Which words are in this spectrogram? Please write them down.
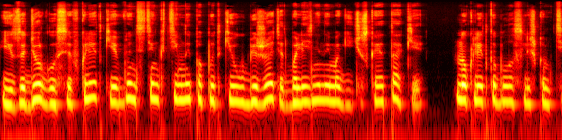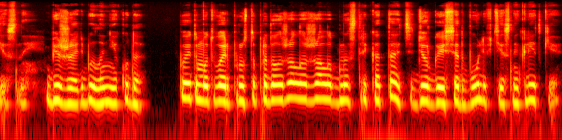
и задергался в клетке в инстинктивной попытке убежать от болезненной магической атаки. Но клетка была слишком тесной, бежать было некуда. Поэтому тварь просто продолжала жалобно стрекотать, дергаясь от боли в тесной клетке.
